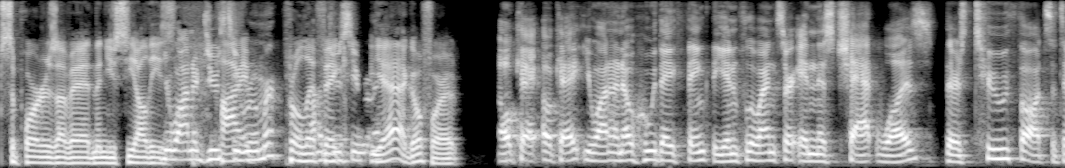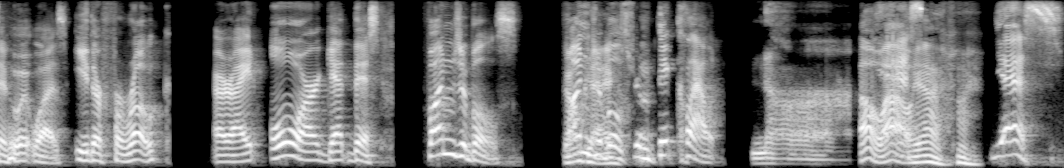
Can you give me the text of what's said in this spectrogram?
supporters of it. And then you see all these. You want a juicy rumor? Prolific. Juicy rumor? Yeah, go for it. Okay, okay. You want to know who they think the influencer in this chat was? There's two thoughts as to who it was. Either Farokh, all right, or get this, Fungibles. Fungibles okay. from BitClout. No. Oh yes. wow, yeah. Yes.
